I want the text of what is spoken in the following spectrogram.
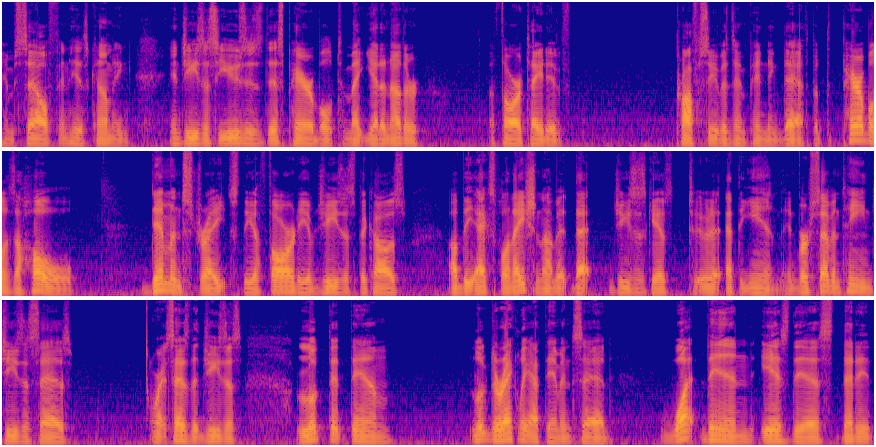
himself in his coming. And Jesus uses this parable to make yet another authoritative prophecy of his impending death. But the parable as a whole demonstrates the authority of Jesus because of the explanation of it that Jesus gives to it at the end. In verse 17, Jesus says, or it says that Jesus looked at them, looked directly at them and said, "What then is this that it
